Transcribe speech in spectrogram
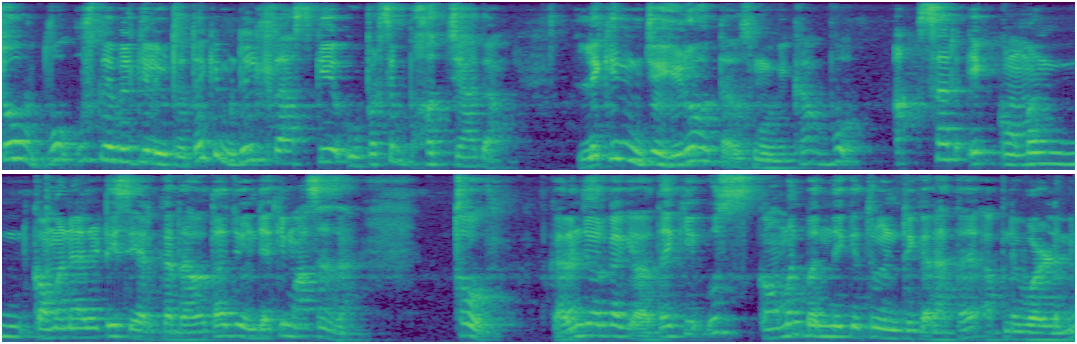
तो वो उस लेवल के इलीट होते हैं कि मिडिल क्लास के ऊपर से बहुत ज़्यादा लेकिन जो हीरो होता है उस मूवी का, वो अक्सर एक कॉमन कॉमनैलिटी शेयर कर रहा होता है जो इंडिया की मासेज हैं। तो करण जौहर का क्या होता है कि उस कॉमन बंदे के थ्रू एंट्री कराता है अपने वर्ल्ड में।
